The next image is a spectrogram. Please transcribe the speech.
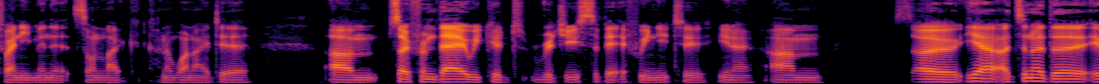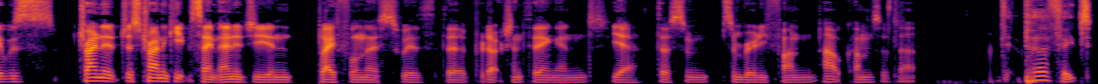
20 minutes on like kind of one idea. Um, so from there we could reduce a bit if we need to, you know. Um, so yeah, I don't know. The it was trying to just trying to keep the same energy and playfulness with the production thing, and yeah, there's some some really fun outcomes of that. Perfect.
